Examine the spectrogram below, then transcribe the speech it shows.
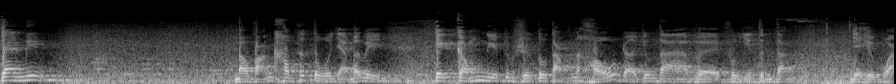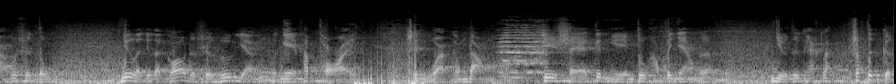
trang nghiêm, mà vẫn không thích tu ở nhà. Bởi vì cái cộng nghiệp trong sự tu tập nó hỗ trợ chúng ta về phương diện tinh tấn về hiệu quả của sự tu. Như là chúng ta có được sự hướng dẫn và nghe pháp thoại, sinh hoạt cộng đồng, chia sẻ kinh nghiệm, tu học với nhau nữa. Nhiều thứ khác lắm, rất tích cực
